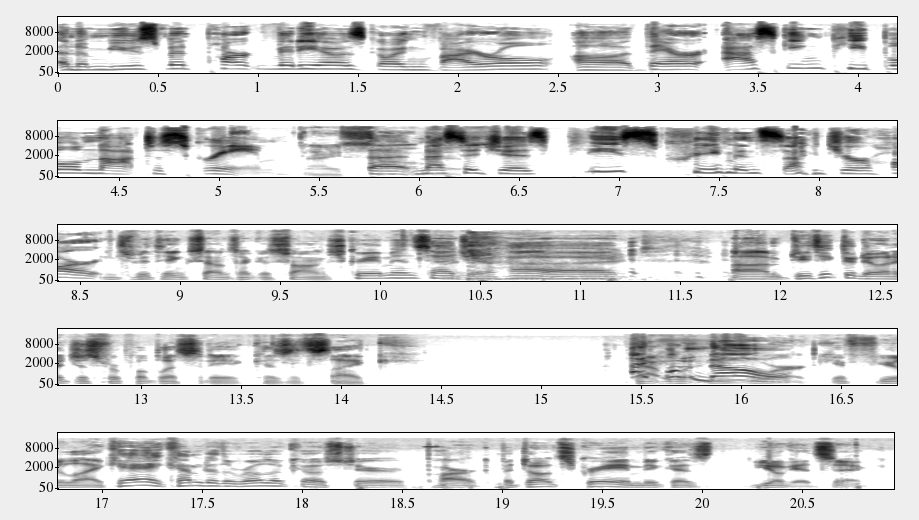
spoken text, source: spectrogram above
an amusement park video is going viral. Uh, they're asking people not to scream. I saw the this. message is, please scream inside your heart. Which we think sounds like a song. Scream inside your heart. Um, do you think they're doing it just for publicity? Because it's like. I That don't wouldn't know. work if you're like, hey, come to the roller coaster park, but don't scream because you'll get sick.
